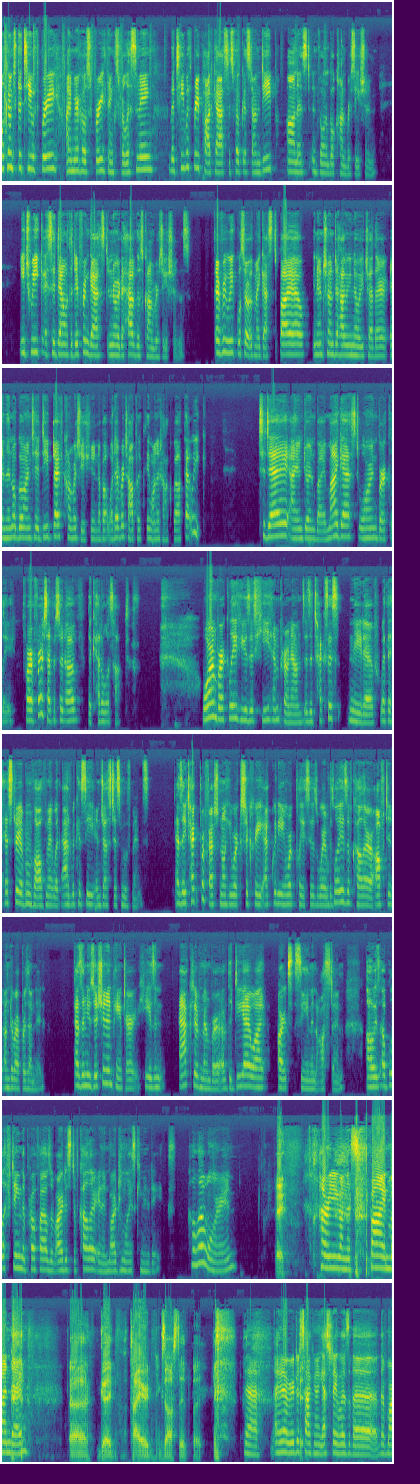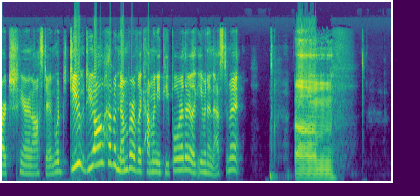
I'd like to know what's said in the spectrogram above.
Welcome to the Tea with Bree. I'm your host, Bree. Thanks for listening. The Tea with Bree podcast is focused on deep, honest, and vulnerable conversation. Each week, I sit down with a different guest in order to have those conversations. Every week, we'll start with my guest's bio, an intro into how we know each other, and then we'll go into a deep dive conversation about whatever topic they want to talk about that week. Today, I am joined by my guest, Warren Berkeley, for our first episode of The Kettle is Hot. Warren Berkeley, who uses he, him pronouns, is a Texas native with a history of involvement with advocacy and justice movements. As a tech professional, he works to create equity in workplaces where employees of color are often underrepresented. As a musician and painter, he is an active member of the DIY arts scene in Austin, always uplifting the profiles of artists of color and in marginalized communities. Hello, Warren. Hey, How are you on this fine Monday? Uh, good, tired, exhausted, but Yeah, I know. We were just talking. About yesterday was the the march here in Austin. What do you do? You all have a number of like how many people were there? Like even an estimate? um,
